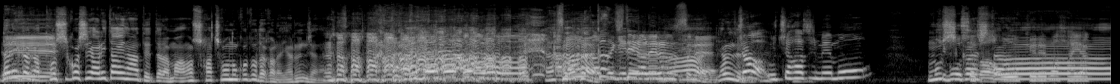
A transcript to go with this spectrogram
誰かが年越しやりたいなって言ったら、まあ、あの社長のことだからやるんじゃないですか。そんな感じでやれるんですね。じゃあ打ち始めももし希望者がかしたら多ければ早く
